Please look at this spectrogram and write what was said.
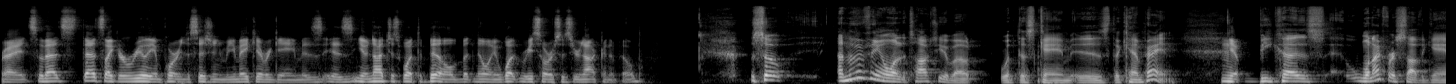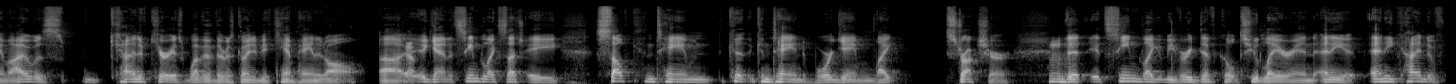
right? So that's that's like a really important decision you make every game is is you know not just what to build, but knowing what resources you're not going to build. So another thing I wanted to talk to you about with this game is the campaign. Yep. Because when I first saw the game, I was kind of curious whether there was going to be a campaign at all. Uh, yep. Again, it seemed like such a self-contained c- contained board game like structure mm-hmm. that it seemed like it'd be very difficult to layer in any any kind of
